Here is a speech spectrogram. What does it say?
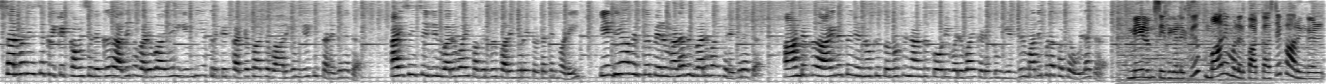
சர்வதேச கிரிக்கெட் கவுன்சிலுக்கு அதிக வருவாயை இந்திய கிரிக்கெட் கட்டுப்பாட்டு வாரியம் ஈட்டித் தருகிறது. ஐசிசியின் வருவாய் பகிர்வு பரிந்துரை திட்டத்தின்படி இந்தியாவிற்கு பெரும் அளவில் வருவாய் கிடைக்கிறது. ஆண்டுக்கு ஆயிரத்து எண்ணூற்று தொன்னூற்றி நான்கு கோடி வருவாய் கிடைக்கும் என்று மதிப்பிடப்பட்டு உள்ளது மேலும் செய்திகளுக்கு மாலைமலர் பாட்காஸ்டை பாருங்கள்.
